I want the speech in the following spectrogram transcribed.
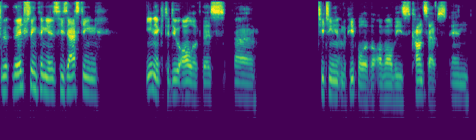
the, the interesting thing is he's asking Enoch to do all of this uh, teaching the people of, of all these concepts, and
